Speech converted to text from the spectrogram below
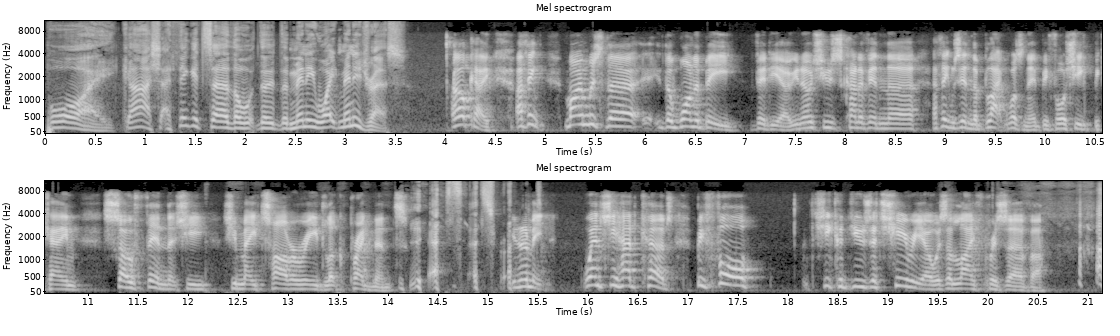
boy, gosh, I think it's uh, the, the the mini white mini dress. Okay, I think mine was the the wannabe video. You know, she was kind of in the I think it was in the black, wasn't it? Before she became so thin that she she made Tara Reid look pregnant. Yes, that's right. You know what I mean? When she had curves before she could use a Cheerio as a life preserver. Do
